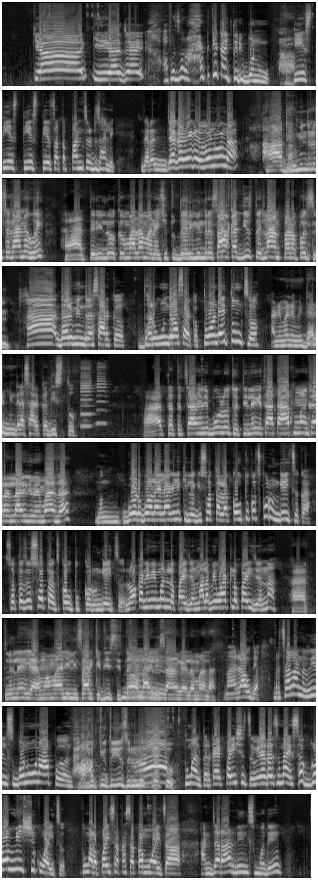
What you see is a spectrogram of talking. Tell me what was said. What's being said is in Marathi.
क्या किया जाय? आपण जरा हटके काहीतरी बनवू. तेच तेच तेच तेच आता पानचट झाले. जरा जगा वेगळं बनवू ना. हा धर्मेंद्रचं गाणं होय? हा तरी लोक मला म्हणायचे तू धर्मेंद्र सारखा दिसतोय लहानपणापासून. हा धर्मेंद्र सारखं धर उंदरासारखं तोंड आहे तुमचं. आणि म्हणे मी धर्मेंद्र सारखं दिसतो. आता तर चांगली बोलत होती लगेच आता अपमान करायला लागली होय माझा. मग गोड बोलायला लागले की लगेच स्वतःला कौतुकच करून घ्यायचं का? स्वतःच स्वतःच कौतुक करून घ्यायचं. लोकांनी बी म्हणलं पाहिजे मला बी वाटलं पाहिजे ना. हा तुला या मालिनी सारखी दिसते तेव्हा लागली सांगायला मला. मग राहू द्या. बरं चला ना रील्स बनवू ना आपण. हा ती तू विसरूनच हा, देतो. तुम्हाला तर काय पैशाचं वेळच नाही. सगळं मी शिकवायचं. तुम्हाला पैसा कसा कमवायचा? आणि जरा रील्समध्ये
